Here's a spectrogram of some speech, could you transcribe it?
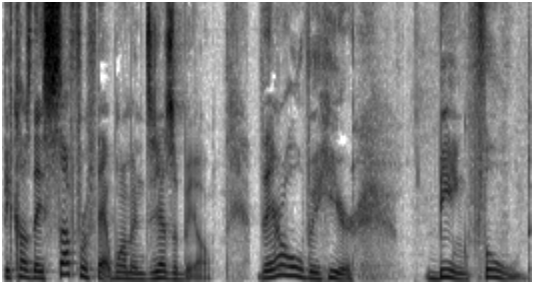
because they suffer for that woman Jezebel. They're over here being fooled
